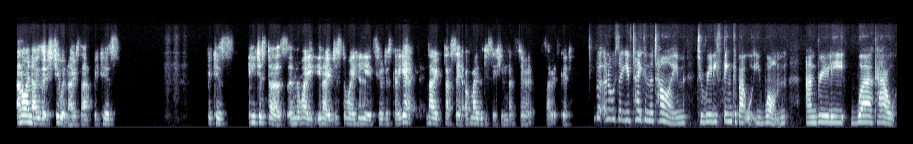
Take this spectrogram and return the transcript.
and I know that Stuart knows that because because he just does. And the way, you know, just the way he yeah. is, he'll just go, yeah, no, that's it. I've made the decision. Let's do it. So it's good. But, and also, you've taken the time to really think about what you want and really work out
